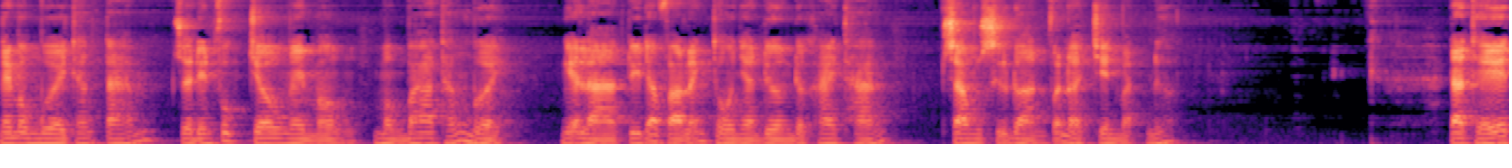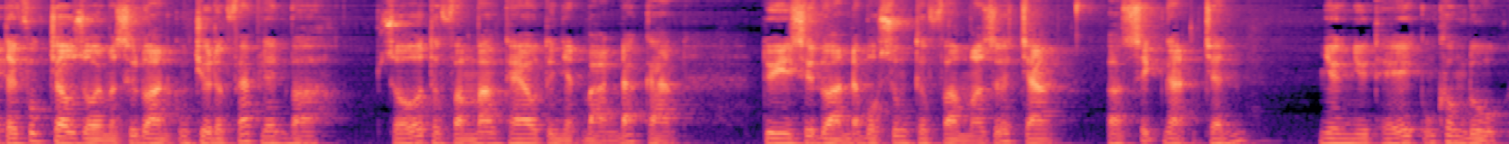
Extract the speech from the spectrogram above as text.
ngày mồng 10 tháng 8 rồi đến Phúc Châu ngày mồng, mùng 3 tháng 10. Nghĩa là tuy đã vào lãnh thổ nhà đường được 2 tháng, song sư đoàn vẫn ở trên mặt nước. Đã thế tới Phúc Châu rồi mà sư đoàn cũng chưa được phép lên bờ. Số thực phẩm mang theo từ Nhật Bản đã cạn. Tuy sư đoàn đã bổ sung thực phẩm ở giữa chặng ở xích ngạn chấn nhưng như thế cũng không đủ.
